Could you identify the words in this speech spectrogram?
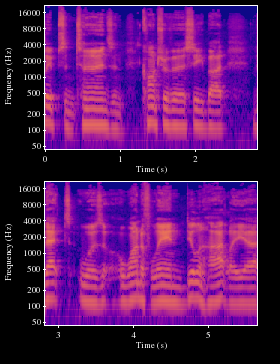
flips and turns and controversy, but that was a wonderful end. Dylan Hartley uh,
